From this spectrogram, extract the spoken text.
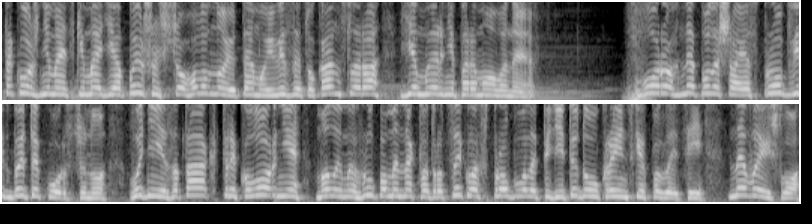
Також німецькі медіа пишуть, що головною темою візиту канцлера є мирні перемовини. Ворог не полишає спроб відбити Курщину. В одній із атак триколорні малими групами на квадроциклах спробували підійти до українських позицій. Не вийшло.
